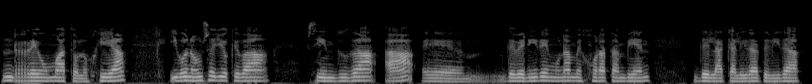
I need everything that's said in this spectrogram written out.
Reumatología y bueno, un sello que va sin duda a eh, devenir en una mejora también de la calidad de vida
